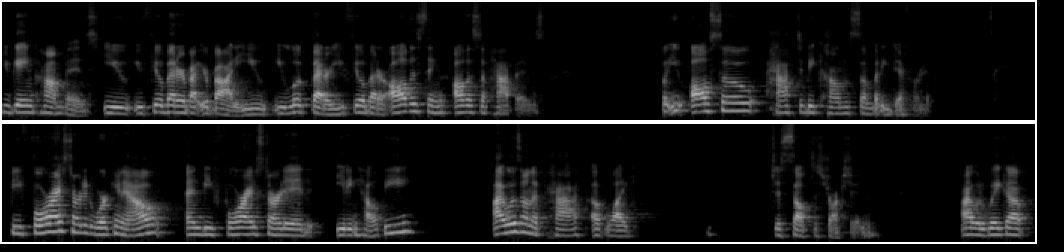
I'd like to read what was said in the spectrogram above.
you gain confidence you you feel better about your body you you look better you feel better all these things all this stuff happens but you also have to become somebody different before i started working out and before i started eating healthy i was on a path of like just self-destruction i would wake up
